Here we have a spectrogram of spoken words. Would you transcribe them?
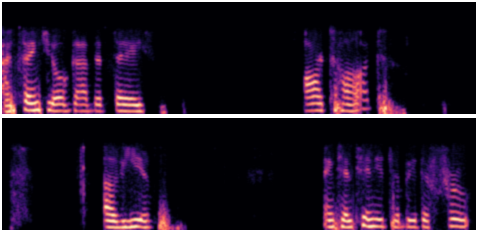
I thank you, oh God, that they are taught of you and continue to be the fruit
